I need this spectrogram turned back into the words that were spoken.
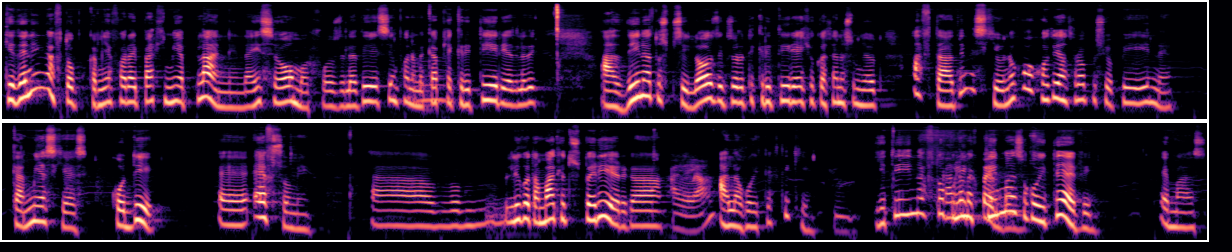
Και δεν είναι αυτό που καμιά φορά υπάρχει μία πλάνη, να είσαι όμορφος, δηλαδή σύμφωνα με κάποια κριτήρια. Δηλαδή, αδύνατος, ψηλός, δεν ξέρω τι κριτήρια έχει ο καθένας στο μυαλό του. Αυτά δεν ισχύουν. Εγώ έχω δει ανθρώπους οι οποίοι είναι καμία σχέση, κοντοί, ε, εύσωμοι, λίγο τα μάτια τους περίεργα, αλλά, αλλά γοητευτικοί. Γιατί είναι αυτό που λέμε, τι μας γοητεύει εμάς.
